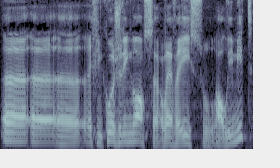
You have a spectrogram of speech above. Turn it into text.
Uh, uh, enfim, com a geringonça leva isso ao limite.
